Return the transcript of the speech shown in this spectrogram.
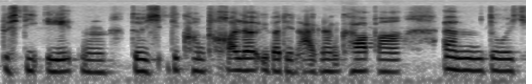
durch Diäten, durch die Kontrolle über den eigenen Körper, ähm, durch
